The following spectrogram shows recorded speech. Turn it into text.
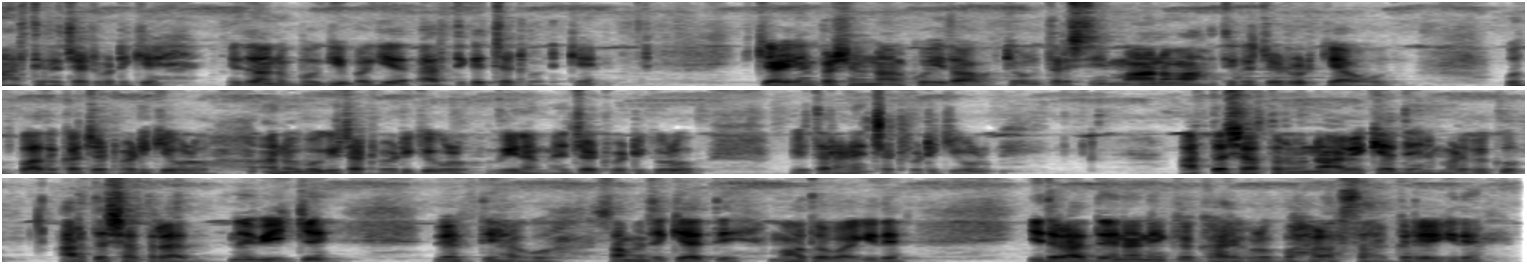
ಆರ್ಥಿಕ ಚಟುವಟಿಕೆ? ಇದು ಅನುಭೋಗಿ ಬಗೆಯ ಆರ್ಥಿಕ ಚಟುವಟಿಕೆ. ಕೆಳಗಿನ ಪ್ರಶ್ನೆ ನಾಲ್ಕು ಐದು ವಾಕ್ಯ ಉತ್ತರಿಸಿ. ಮಾನವ ಆರ್ಥಿಕ ಚಟುವಟಿಕೆ ಯಾವುದು? ಉತ್ಪಾದಕ ಚಟುವಟಿಕೆಗಳು, ಅನುಭೋಗಿ ಚಟುವಟಿಕೆಗಳು, ವಿನಿಮಯ ಚಟುವಟಿಕೆಗಳು, ವಿತರಣೆ ಚಟುವಟಿಕೆಗಳು. ಅರ್ಥಶಾಸ್ತ್ರವನ್ನು ನಾವೇಕೆ ಅಧ್ಯಯನ ಮಾಡಬೇಕು? ಅರ್ಥಶಾಸ್ತ್ರ ಅಧ್ಯಯನ ವಿಕೆ ವ್ಯಕ್ತಿ ಹಾಗೂ ಸಮಾಜಕ್ಕೆ ಅತಿ ಮಹತ್ವವಾಗಿದೆ. ಇದರ ಅಧ್ಯಯನ ಅನೇಕ ಕಾರ್ಯಗಳು ಬಹಳ ಸಹಕಾರಿಯಾಗಿದೆ.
